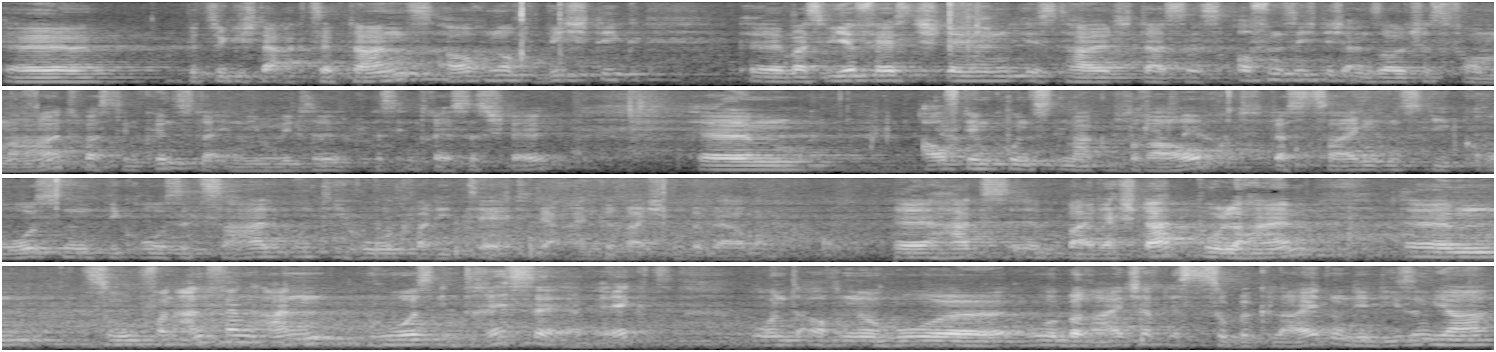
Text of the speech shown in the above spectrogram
Äh, bezüglich der Akzeptanz auch noch wichtig. Äh, was wir feststellen, ist halt, dass es offensichtlich ein solches Format, was den Künstler in die Mitte des Interesses stellt, ähm, auf dem Kunstmarkt braucht. Das zeigen uns die, großen, die große Zahl und die hohe Qualität der eingereichten Bewerbungen. Äh, hat bei der Stadt Pulheim ähm, von Anfang an ein hohes Interesse erweckt und auch eine hohe, hohe Bereitschaft, es zu begleiten. Und in diesem Jahr,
